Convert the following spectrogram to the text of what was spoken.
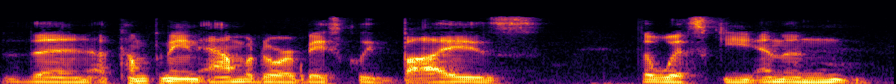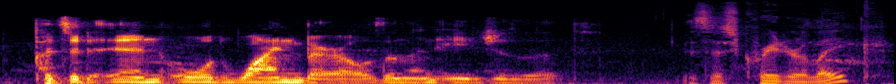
Then a company in Amador basically buys the whiskey and then puts it in old wine barrels and then ages it. Is this Crater Lake?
